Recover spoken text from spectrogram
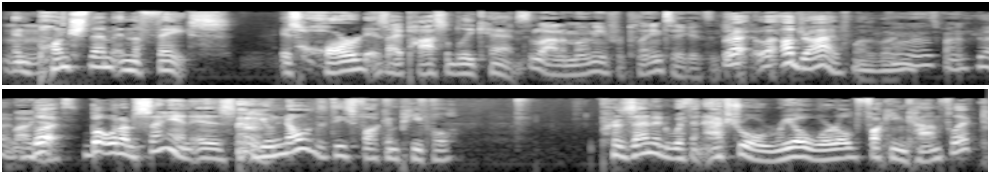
Mm-hmm. and punch them in the face as hard as I possibly can. It's a lot of money for plane tickets and shit. Right, well, I'll drive, motherfucker. Oh, that's fine. Of But but what I'm saying is, you know that these fucking people, presented with an actual real world fucking conflict,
